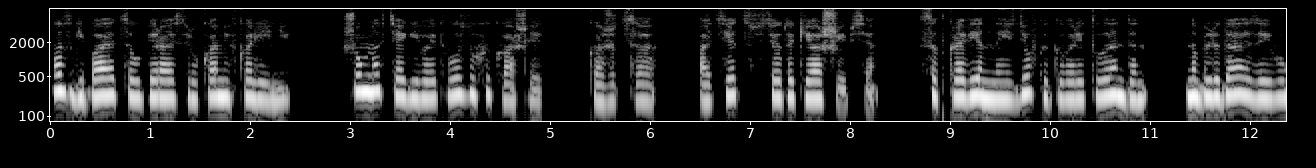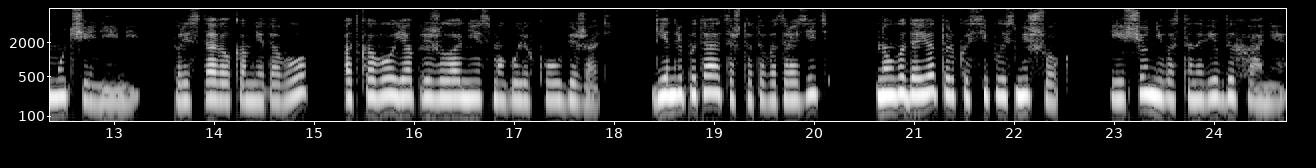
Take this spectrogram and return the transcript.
Он сгибается, упираясь руками в колени. Шумно втягивает воздух и кашляет. Кажется, отец все-таки ошибся. С откровенной издевкой говорит Лэндон, наблюдая за его мучениями. Приставил ко мне того, от кого я при желании смогу легко убежать. Генри пытается что-то возразить, но выдает только сиплый смешок, еще не восстановив дыхание.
